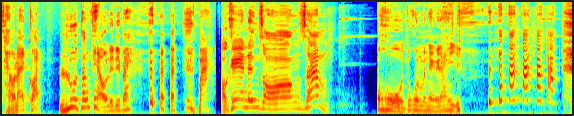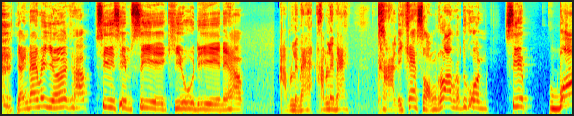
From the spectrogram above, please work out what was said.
แถวแรกก่อนรูดทั้งแถวเลยดีไหมมา โอเคหนึ่งสองสามโอ้โห ทุกคนมันยังไม่ได้ ยังได้ไม่เยอะครับ 44 QD นะครับ อัพเลยไหมอัพเลยไหมขาดอีกแค่ 2 รอบครับทุกคน 10บอ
